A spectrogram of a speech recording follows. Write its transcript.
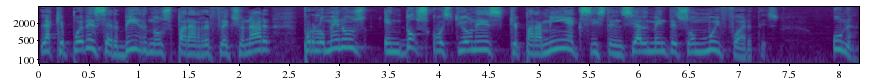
la que puede servirnos para reflexionar por lo menos en dos cuestiones que para mí existencialmente son muy fuertes. Una,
